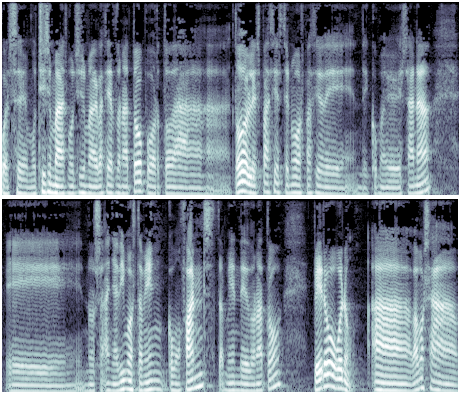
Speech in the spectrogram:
Pues eh, muchísimas, muchísimas gracias Donato por toda, todo el espacio, este nuevo espacio de, de Come Bebe Sana. Eh, nos añadimos también como fans también de Donato. Pero bueno, vamos a...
